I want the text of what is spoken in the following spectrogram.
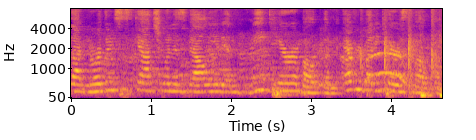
that Northern Saskatchewan is valued and we care about them. Everybody cares about them.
